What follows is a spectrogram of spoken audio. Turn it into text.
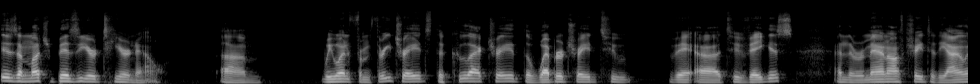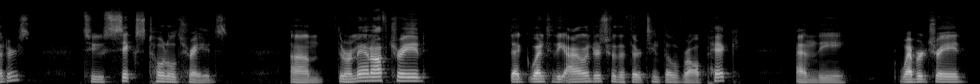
is a much busier tier now. Um, we went from three trades: the Kulak trade, the Weber trade to uh, to Vegas, and the Romanov trade to the Islanders, to six total trades. Um, the Romanov trade that went to the Islanders for the 13th overall pick, and the Weber trade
